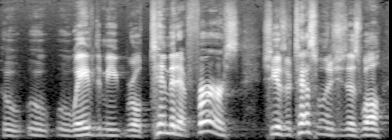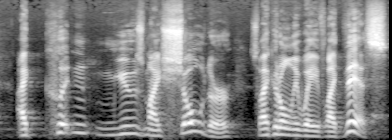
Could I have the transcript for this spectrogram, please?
who, who, who waved at me real timid at first, she gives her testimony. She says, Well, I couldn't use my shoulder, so I could only wave like this.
